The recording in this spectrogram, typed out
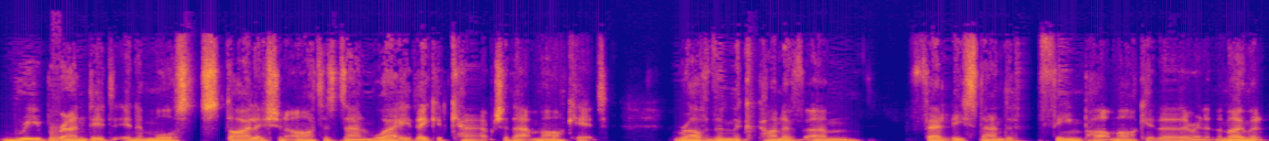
rebranded in a more stylish and artisan way, they could capture that market rather than the kind of um, fairly standard theme park market that they're in at the moment.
